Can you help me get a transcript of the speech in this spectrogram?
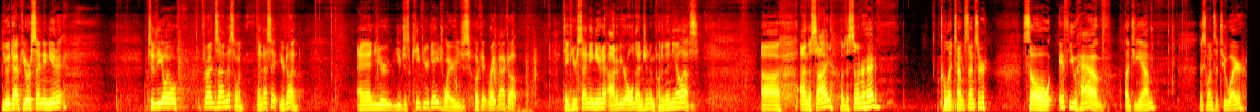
You adapt your sending unit to the oil threads on this one, and that's it. You're done and you you just keep your gauge wire. You just hook it right back up. Take your sending unit out of your old engine and put it in the LS. Uh, on the side of the cylinder head, coolant temp sensor. So if you have a GM, this one's a two wire.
